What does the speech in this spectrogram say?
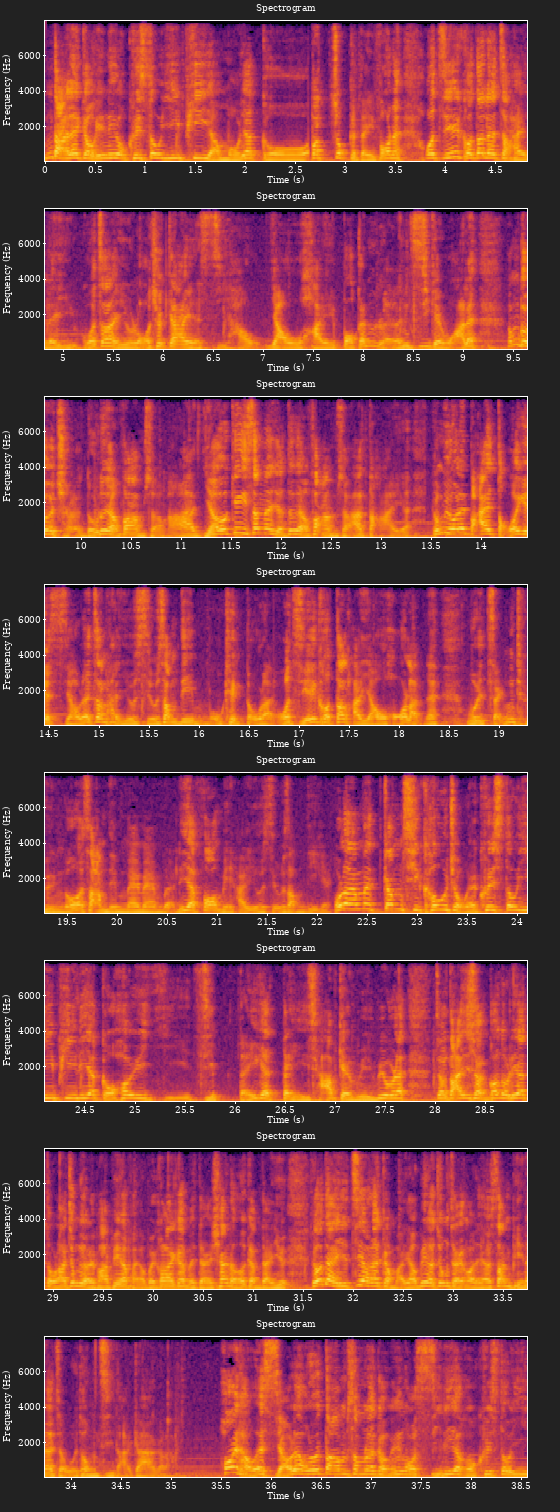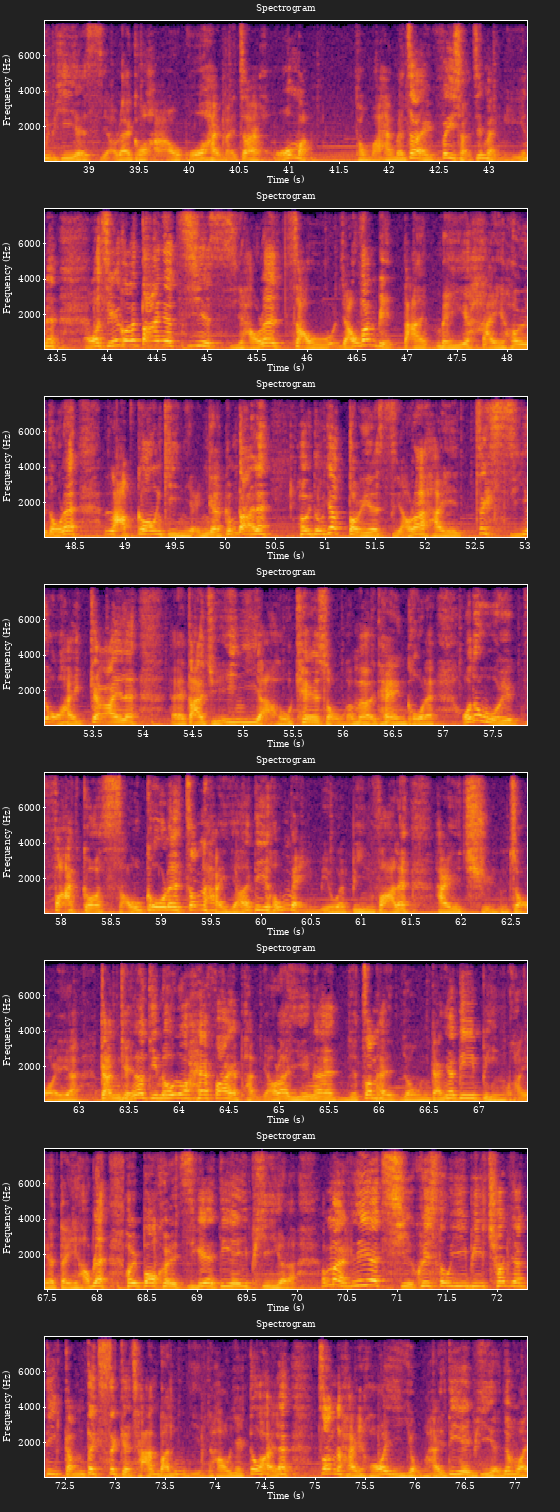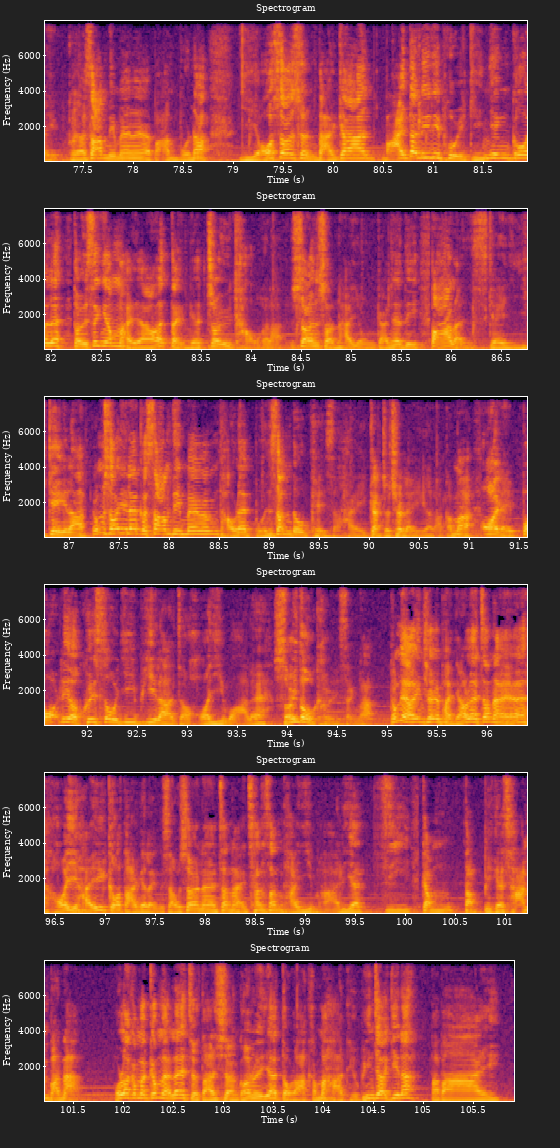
咁但係咧，究竟呢個 Crystal EP 有冇一個不足嘅地方呢？我自己覺得咧，就係你如果真係要攞出街嘅時候，又係駁緊兩支嘅話咧，咁佢嘅長度都有翻咁上下，而有個機身咧亦都有翻咁上下大嘅。咁如果你擺喺袋嘅時候咧，真係要小心啲，唔好棘到啦。我自己覺得係有可能咧會整斷嗰個三點 mm 嘅，呢一方面係要小心啲嘅。好啦，咁咧今次 Kojo 嘅 Crystal EP 呢一個虛擬接地嘅地插嘅 review 咧，就大致上講到呢一度啦。中意我哋拍片嘅朋友，俾個 like，咪訂閱 channel 都撳訂閱。咁訂閱之後咧，撳埋右邊個鐘仔，我哋有新片咧就會通知大家噶啦。開頭嘅時候咧，我都擔心咧，究竟我試呢一個 Crystal EP 嘅時候咧，個效果係咪真係可聞，同埋係咪真係非常之明顯呢？我自己覺得單一支嘅時候咧就有分別，但係未係去到咧立竿見影嘅。咁但係咧。去到一隊嘅時候咧，係即使我喺街咧，誒帶住 in-ear 好 casual 咁樣去聽歌咧，我都會發覺首歌咧真係有一啲好微妙嘅變化咧係存在嘅。近期都見到好多 Hi-Fi 嘅朋友啦，已經咧真係用緊一啲便攜嘅地盒咧去駁佢自己嘅 DAP 噶啦。咁啊呢一次 Crystal EP 出一啲咁的式嘅產品，然後亦都係咧真係可以用喺 DAP 嘅，因為佢有三點 mm 嘅版本啦。而我相信大家買買得呢啲配件應該咧對聲音係有一定嘅追求噶啦，相信係用緊一啲 balance 嘅耳機啦，咁所以咧個三點 mm 頭咧本身都其實係吉咗出嚟噶啦，咁啊愛嚟駁呢個 Crystal EP 啦就可以話咧水到渠成啦。咁有興趣嘅朋友咧真係咧可以喺各大嘅零售商咧真係親身體驗下呢一支咁特別嘅產品啦。好啦，咁啊今日咧就大致上講到呢一度啦，咁啊下條片再見啦，拜拜。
